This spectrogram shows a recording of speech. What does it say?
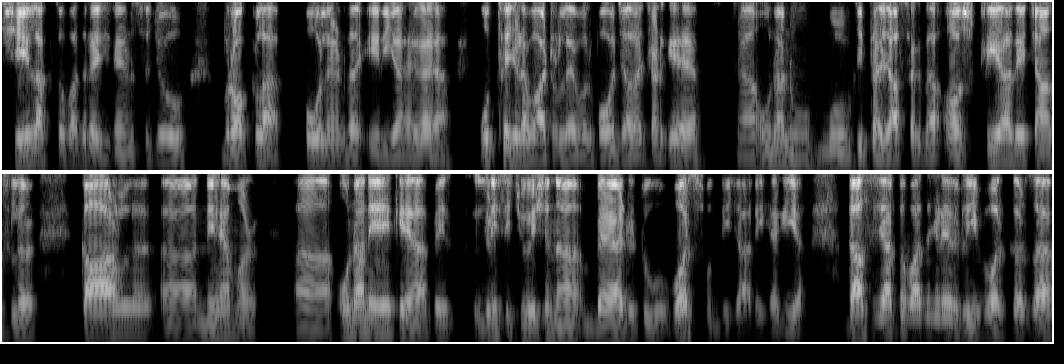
6 ਲੱਖ ਤੋਂ ਵੱਧ ਰੈਜ਼ੀਡੈਂਟਸ ਜੋ ਬ੍ਰੋਕਲਾ, ਪੋਲੈਂਡ ਦਾ ਏਰੀਆ ਹੈਗਾ ਆ, ਉੱਥੇ ਜਿਹੜਾ ਵਾਟਰ ਲੈਵਲ ਬਹੁਤ ਜ਼ਿਆਦਾ ਚੜ ਗਿਆ ਆ ਉਹਨਾਂ ਨੂੰ ਮੂਵ ਕੀਤਾ ਜਾ ਸਕਦਾ। ਆਸਟਰੀਆ ਦੇ ਚਾਂਸਲਰ ਕਾਰਲ ਨਿਹਮਰ ਉਹਨਾਂ ਨੇ ਇਹ ਕਿਹਾ ਵੀ ਜਿਹੜੀ ਸਿਚੁਏਸ਼ਨ ਆ ਬੈਡ ਟੂ ਵਰਸ ਹੁੰਦੀ ਜਾ ਰਹੀ ਹੈਗੀ ਆ। 10000 ਤੋਂ ਵੱਧ ਜਿਹੜੇ ਰਿਲੀਫ ਵਰਕਰਸ ਆ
